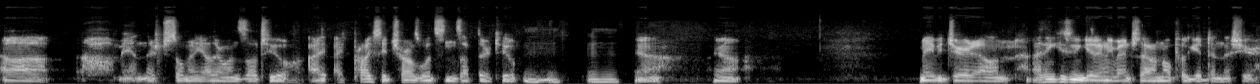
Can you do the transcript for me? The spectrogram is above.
Uh, oh man, there's so many other ones though too. I I'd probably say Charles Woodson's up there too. Mm-hmm. Mm-hmm. Yeah, yeah. Maybe Jared Allen. I think he's going to get in eventually. I don't know if he'll get in this year.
